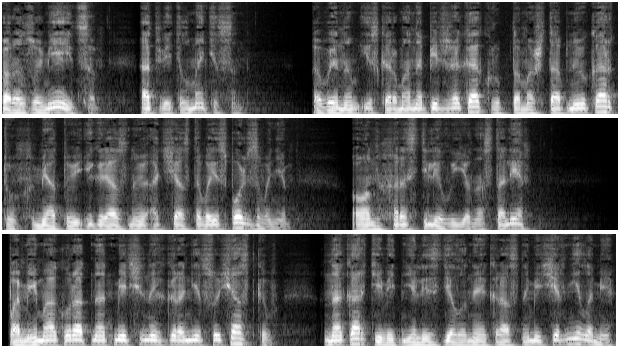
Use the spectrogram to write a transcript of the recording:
«Разумеется», — ответил Мэттисон. Вынув из кармана пиджака крупномасштабную карту, мятую и грязную от частого использования, он расстелил ее на столе. Помимо аккуратно отмеченных границ участков, на карте виднелись сделанные красными чернилами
